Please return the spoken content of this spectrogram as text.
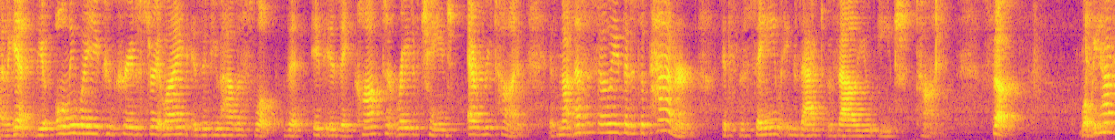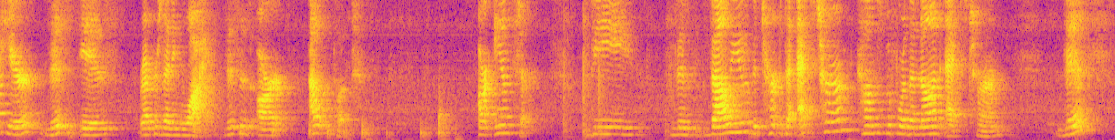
and again, the only way you can create a straight line is if you have a slope, that it is a constant rate of change every time. It's not necessarily that it's a pattern, it's the same exact value each time. So, what we have here, this is representing y. This is our output our answer. The, the value, the, term, the x term comes before the non-x term. This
